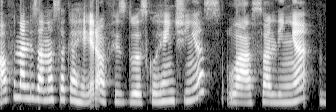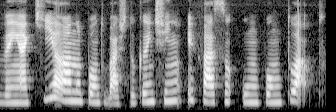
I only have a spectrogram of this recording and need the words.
Ao finalizar nossa carreira, ó, fiz duas correntinhas, laço a linha, venho aqui, ó, no ponto baixo do cantinho e faço um ponto alto.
